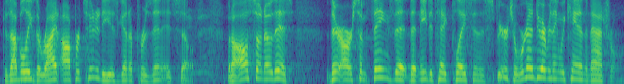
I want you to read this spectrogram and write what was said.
because I believe the right opportunity is going to present itself. But I also know this there are some things that, that need to take place in the spiritual. We're going to do everything we can in the natural,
